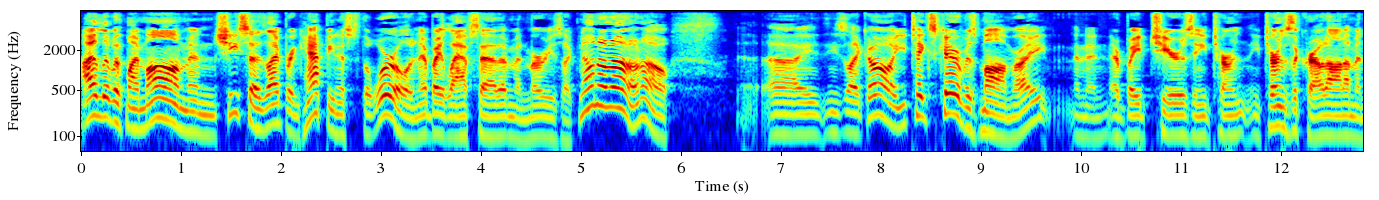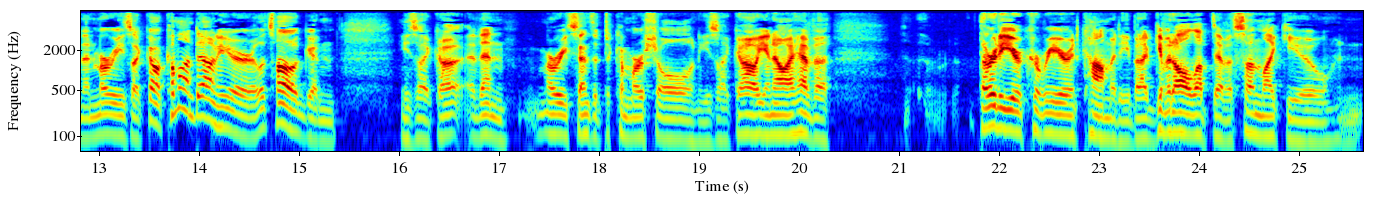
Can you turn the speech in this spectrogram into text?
I live with my mom, and she says I bring happiness to the world." And everybody laughs at him, and Murray's like, "No, no, no, no, no." Uh, he's like, "Oh, he takes care of his mom, right?" And then everybody cheers, and he turns he turns the crowd on him, and then Murray's like, "Oh, come on down here, let's hug." And he's like, uh, and then Murray sends it to commercial, and he's like, "Oh, you know, I have a 30 year career in comedy, but I'd give it all up to have a son like you." And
